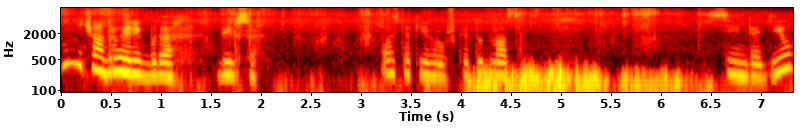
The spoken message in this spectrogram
Ну, нічого, другий рік буде більше. Ось такі грушки. Тут у нас сім рядів.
